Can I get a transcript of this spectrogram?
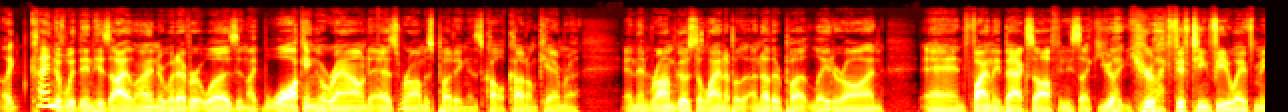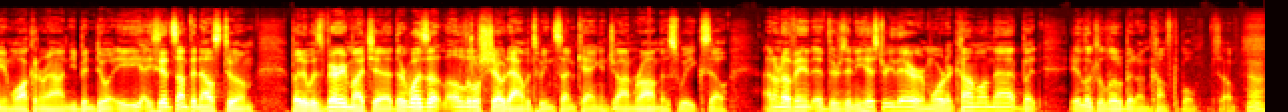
like kind of within his eye line or whatever it was, and like walking around as Rahm is putting. It's called caught on camera, and then Rahm goes to line up a, another putt later on and finally backs off and he's like you're like you're like 15 feet away from me and walking around you've been doing he, he said something else to him but it was very much a, there was a, a, little showdown between Sung Kang and Jon Rahm this week so I don't know if, any, if there's any history there or more to come on that but it looked a little bit uncomfortable so huh.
